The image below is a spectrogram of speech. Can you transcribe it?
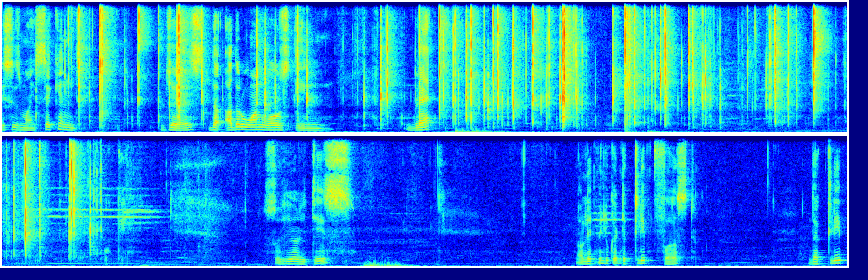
this is my second jazz. The other one was in black. Okay. So here it is. Now let me look at the clip first. The clip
